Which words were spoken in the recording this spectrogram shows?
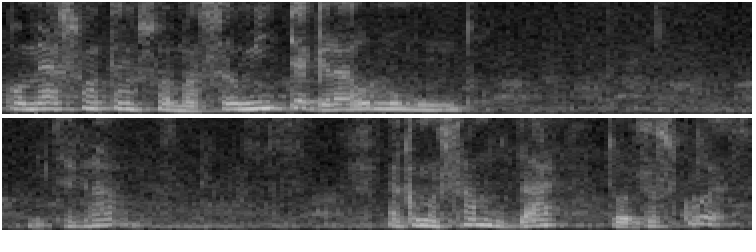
começa uma transformação integral no mundo. Integral, meus amigos. Vai começar a mudar todas as coisas.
